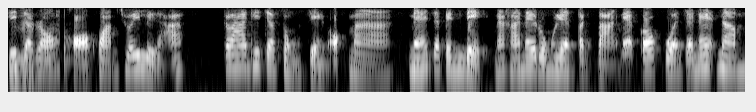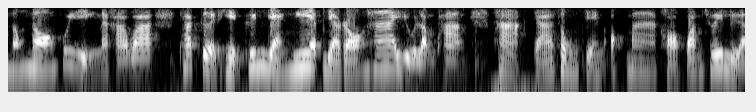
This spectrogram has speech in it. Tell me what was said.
ที่จะอืมร้องขอความช่วยเหลือ กล้าที่จะส่งเสียงออกมา แม้จะเป็นเด็กนะคะ ในโรงเรียนต่างๆ เนี่ยก็ควรจะแนะนำน้องๆผู้หญิงนะคะ ว่าถ้าเกิดเหตุขึ้นอย่างเงียบ อย่าร้องไห้อยู่ลำพัง หากจะส่งเสียงออกมาขอความช่วยเหลือ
